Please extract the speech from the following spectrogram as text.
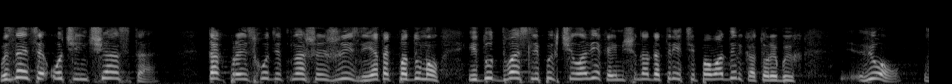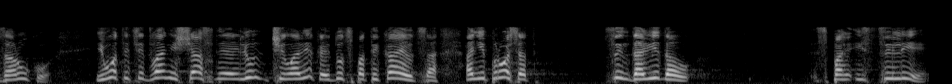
Вы знаете, очень часто так происходит в нашей жизни. Я так подумал, идут два слепых человека, им еще надо третий поводырь, который бы их вел за руку. И вот эти два несчастные человека идут, спотыкаются, они просят, сын Давидов, исцели.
